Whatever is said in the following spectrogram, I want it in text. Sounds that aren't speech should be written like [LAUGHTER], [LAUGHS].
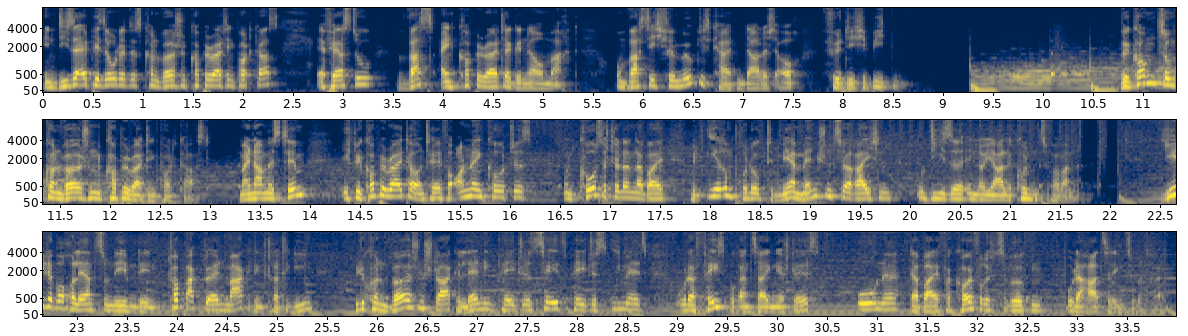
In dieser Episode des Conversion Copywriting Podcasts erfährst du, was ein Copywriter genau macht und was sich für Möglichkeiten dadurch auch für dich bieten. Willkommen zum Conversion Copywriting Podcast. Mein Name ist Tim, ich bin Copywriter und helfe Online-Coaches und Kurserstellern dabei, mit ihrem Produkt mehr Menschen zu erreichen und diese in loyale Kunden zu verwandeln. Jede Woche lernst du neben den top aktuellen Marketingstrategien, wie du conversionstarke Landingpages, Salespages, E-Mails oder Facebook-Anzeigen erstellst, ohne dabei verkäuferisch zu wirken oder Hardselling zu betreiben.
